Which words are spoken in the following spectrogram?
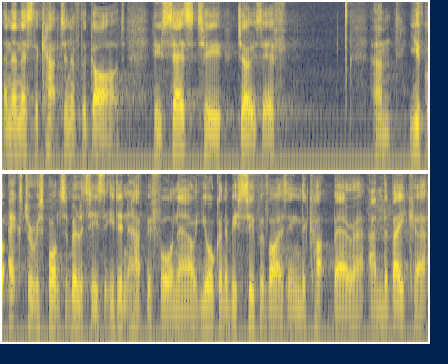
And then there's the captain of the guard who says to Joseph, um, you've got extra responsibilities that you didn't have before now. You're going to be supervising the cupbearer and the baker.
